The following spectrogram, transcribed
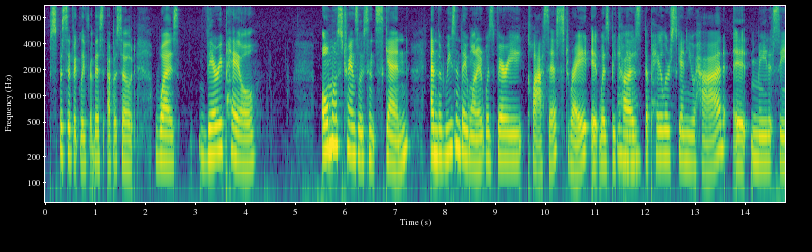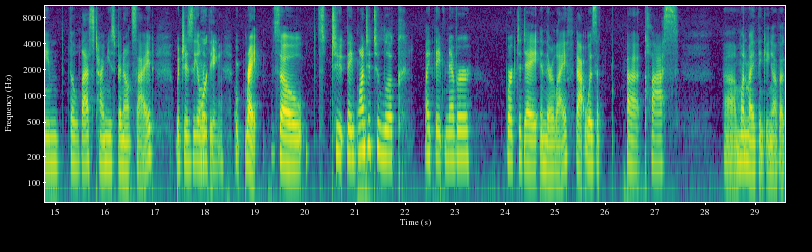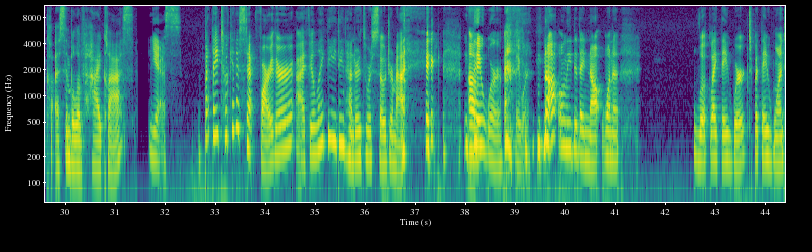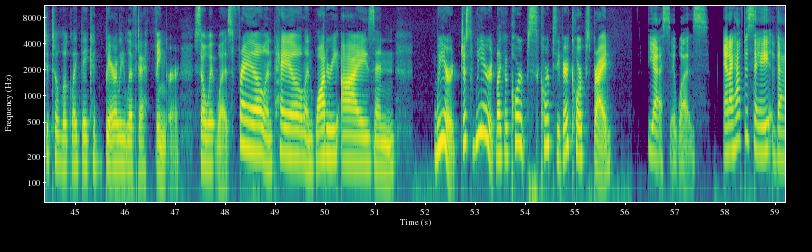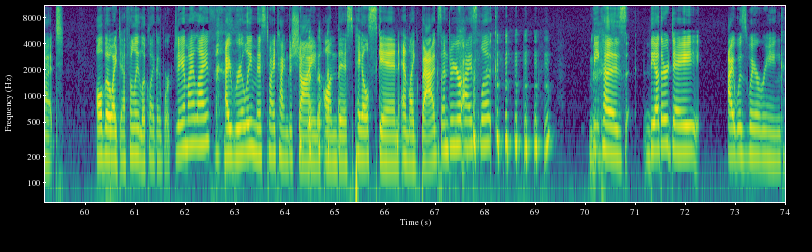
specifically for this episode was very pale, almost translucent skin, And the reason they wanted was very classist, right? It was because the paler skin you had, it made it seem the less time you spent outside, which is the only thing. Right. So to they wanted to look like they've never worked a day in their life. That was a, a class. Um, what am I thinking of? A, a symbol of high class. Yes. But they took it a step farther. I feel like the 1800s were so dramatic. Um, they were. They were. not only did they not want to look like they worked, but they wanted to look like they could barely lift a finger. So it was frail and pale and watery eyes and weird, just weird, like a corpse, corpsey, very corpse bride. Yes, it was. And I have to say that although I definitely look like I've worked a day in my life, I really missed my time to shine on this pale skin and like bags under your eyes look. because the other day I was wearing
